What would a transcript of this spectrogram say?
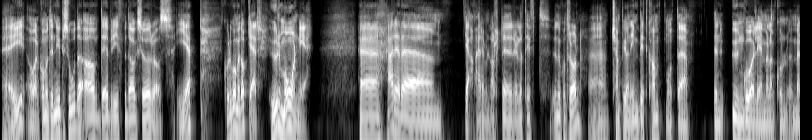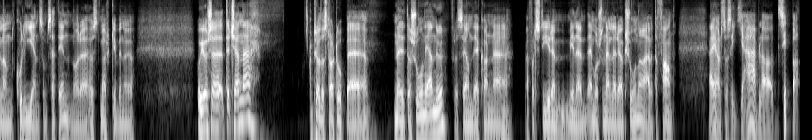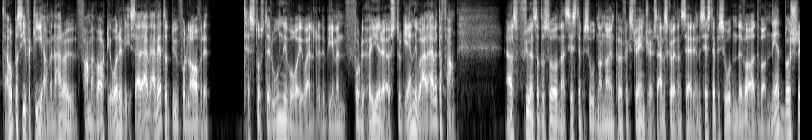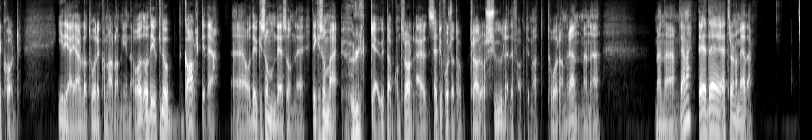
Hei, og velkommen til en ny episode av Debrif med Dag Sørås. Jepp, hvor det går med dere? Mår? Eh, her er det Ja, her er vel alt eh, relativt under kontroll. Eh, kjemper en innbitt kamp mot eh, den uunngåelige melankol melankolien som setter inn når eh, høstmørket begynner å, å gjøre seg til kjenne. Jeg prøvde å starte opp eh, meditasjon igjen nå, for å se om det kan i hvert fall styre mine emosjonelle reaksjoner. Jeg vet da faen. Jeg er altså så jævla sippete. Jeg holdt på å si for tida, men det her har jo faen meg vart i årevis. Jeg, jeg, vet at du får lavere testosteronnivå jo eldre du blir, men får du høyere østrogennivå? Jeg, jeg vet da faen. Jeg, fruen satt og så den siste episoden av Nine Perfect Strangers. Jeg elsker jo den serien. Den siste episoden det var, det var nedbørsrekord i de jævla tårekanalene mine. Og, og det er jo ikke noe galt i det. Eh, og det er jo ikke som det er sånn, eh, det er ikke som jeg hulker ut av kontroll. Jeg sitter jo fortsatt og klarer å skjule det faktum at tårene renner, men, eh, men ja, nei, det, det er et eller annet med det.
